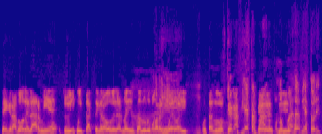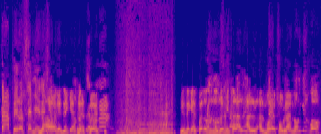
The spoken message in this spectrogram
se graduó del Army, ¿eh? Su hijo Isaac se graduó del Army, ahí un saludo para el güero ahí, un saludote. Que haga fiesta, Pablo, Eh, pues no sí. puede hacer fiesta ahorita, pero se merece. No, dice que después. Dice que después nos, nos va a invitar al, al, al mole Qué poblano. orgullo, hijo.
